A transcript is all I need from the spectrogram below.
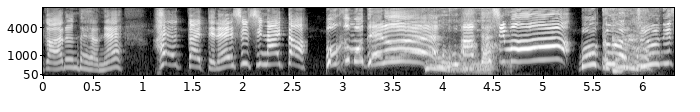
会があるんだよね早く帰って練習しないと。僕も出る。私も。僕は12歳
